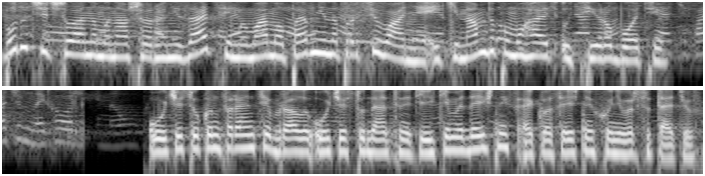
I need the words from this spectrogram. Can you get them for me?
Будучи членами нашої організації, ми маємо певні напрацювання, які нам допомагають у цій роботі. Участь у конференції брали участь студенти не тільки медичних, а й класичних університетів.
